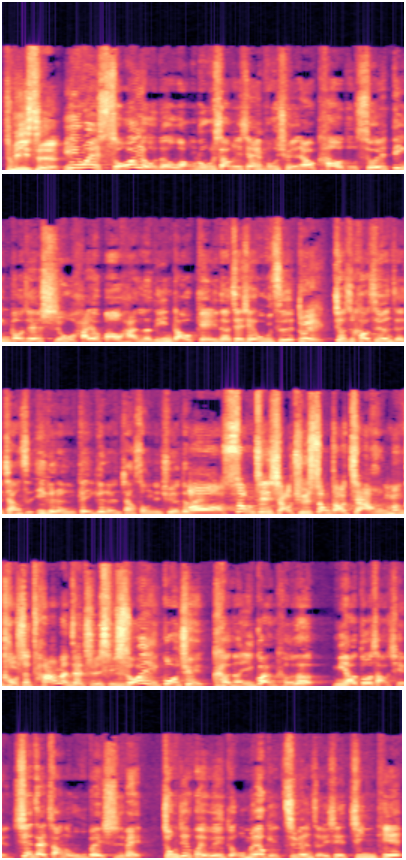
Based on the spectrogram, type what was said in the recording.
什么意思？因为所有的网络上面现在不全要靠所谓订购这些食物，还有包含了领导给的这些物资，对，就是靠志愿者这样子一个人跟一个人这样送进去的，对不对？哦，送进小区，送到家户门口是他们在执行。所以过去可能一罐可乐你要多少钱？现在涨了五倍、十倍，中间会有一个我们要给志愿者一些津贴，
